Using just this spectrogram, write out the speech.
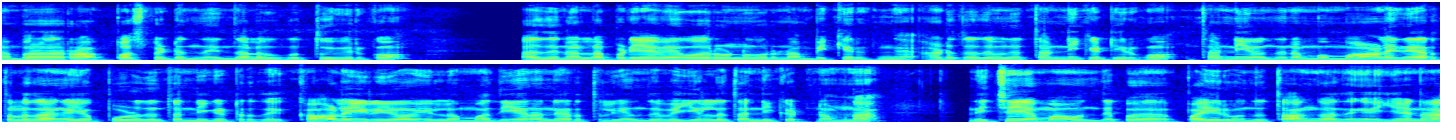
நம்ம ராக் பாஸ்பேட் வந்து இந்த அளவுக்கு தூவிருக்கோம் அது நல்லபடியாகவே வரும்னு ஒரு நம்பிக்கை இருக்குங்க. அடுத்தது வந்து தண்ணி கட்டியிருக்கோம். தண்ணி வந்து நம்ம மாலை நேரத்தில் தாங்க எப்பொழுதும் தண்ணி கட்டுறது. காலையிலையோ இல்லை மதியான நேரத்துலையோ இந்த வெயிலில் தண்ணி கட்டினோம்னா நிச்சயமாக வந்து இப்போ பயிர் வந்து தாங்காதுங்க. ஏன்னா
